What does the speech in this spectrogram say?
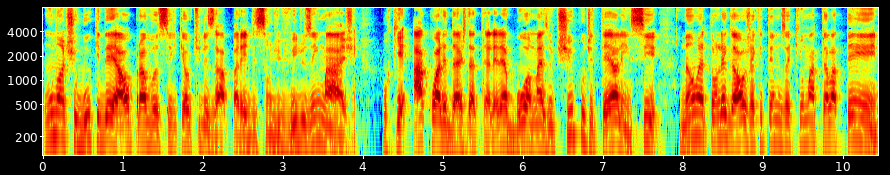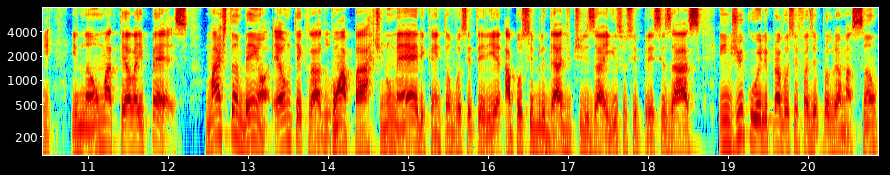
um notebook ideal para você que quer utilizar para edição de vídeos e imagem, porque a qualidade da tela é boa, mas o tipo de tela em si não é tão legal, já que temos aqui uma tela TN e não uma tela IPS. Mas também ó, é um teclado com a parte numérica, então você teria a possibilidade de utilizar isso se precisasse. Indico ele para você fazer programação,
